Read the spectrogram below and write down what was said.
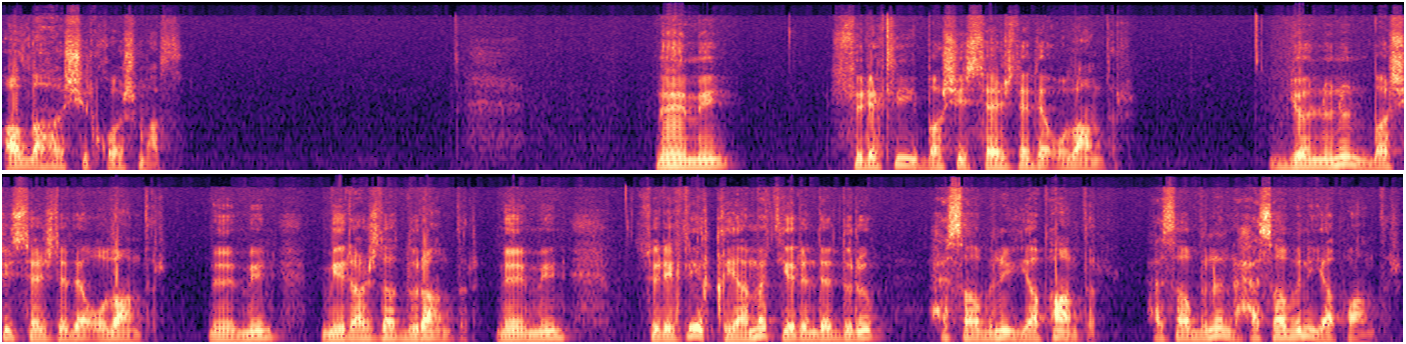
Allah'a şirk koşmaz. Mümin sürekli başı secdede olandır. Gönlünün başı secdede olandır. Mümin mirajda durandır. Mümin sürekli kıyamet yerinde durup hesabını yapandır. Hesabının hesabını yapandır.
